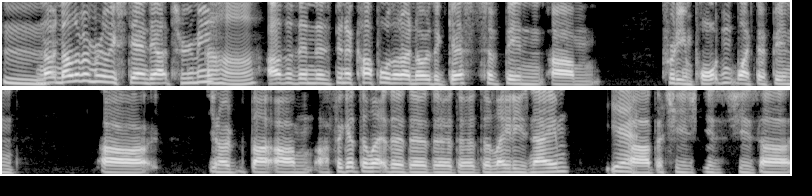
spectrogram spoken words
Hmm. no, none of them really stand out to me. Uh huh. Other than there's been a couple that I know the guests have been um, pretty important. Like they've been, uh, you know, but um, I forget the la- the, the the the the lady's name. Yeah. Uh, but she's she's she's uh,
